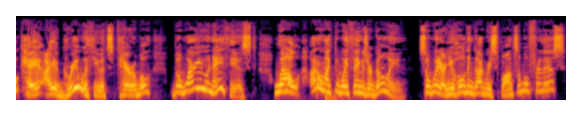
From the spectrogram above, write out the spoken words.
okay, I agree with you. It's terrible, but why are you an atheist? Well, I don't like the way things are going. So wait, are you holding God responsible for this?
